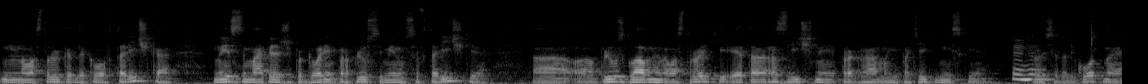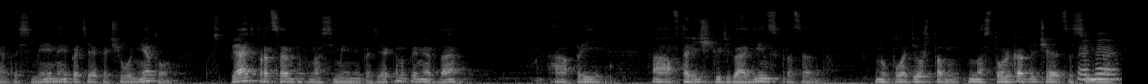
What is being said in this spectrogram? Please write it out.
новостройка, для кого вторичка. Но если мы опять же поговорим про плюсы и минусы вторички, плюс главные новостройки – это различные программы ипотеки низкие. Угу. То есть это льготная, это семейная ипотека, чего нету. То есть 5% у нас семейная ипотека, например, да, а при а, вторичке у тебя 11%. Ну, платеж там настолько отличается сильно. Угу.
